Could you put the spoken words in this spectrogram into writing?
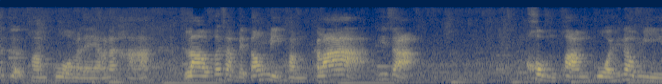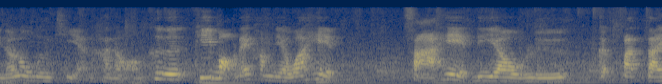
จะเกิดความกลัวมาแล้วนะคะ เราก็จำเป็นต้องมีความกล้าที่จะข่มความกลัวที่เรามีแล้วลงมือเขียนค่ะน้อง คือพี่บอกได้คำเดียวว่าเหตุ สาเหตุเดียวหรือปัจจัย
